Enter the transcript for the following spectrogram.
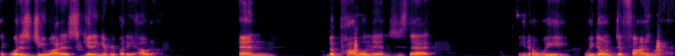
like what is G Juarez getting everybody out of and the problem is is that you know we we don't define that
